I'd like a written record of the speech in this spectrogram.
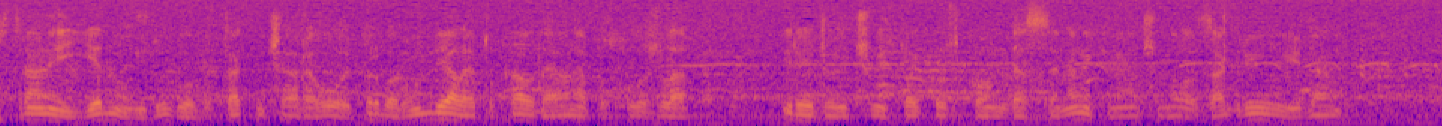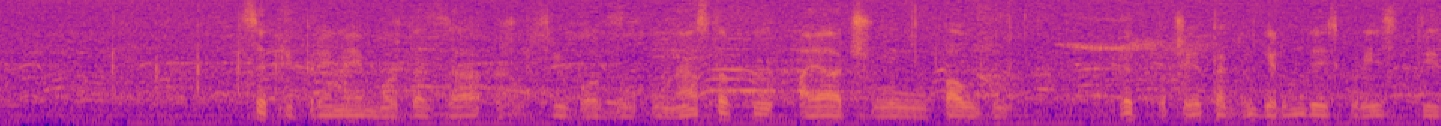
po strane jednog i drugog takmičara u ovoj prvoj rundi, ali eto kao da je ona poslužila i Ređoviću i Stojkovskom da se na neki način malo zagriju i da se pripreme možda za žustriju borbu u nastavku, a ja ću ovu pauzu pred početak druge runde iskoristiti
